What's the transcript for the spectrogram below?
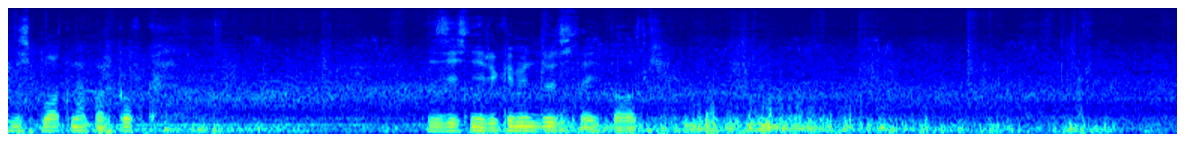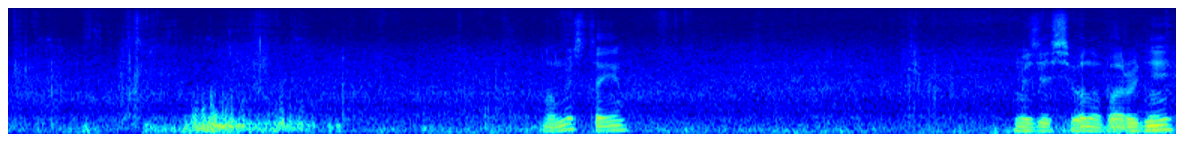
бесплатная парковка. Здесь не рекомендуют ставить палатки. Но мы стоим. Мы здесь всего на пару дней.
